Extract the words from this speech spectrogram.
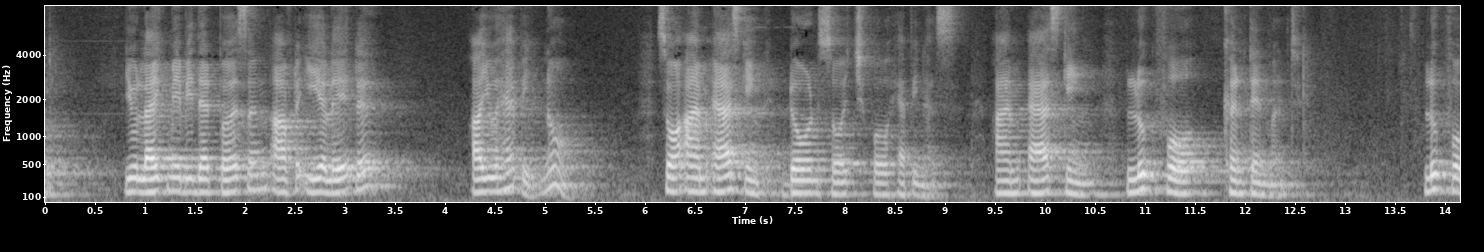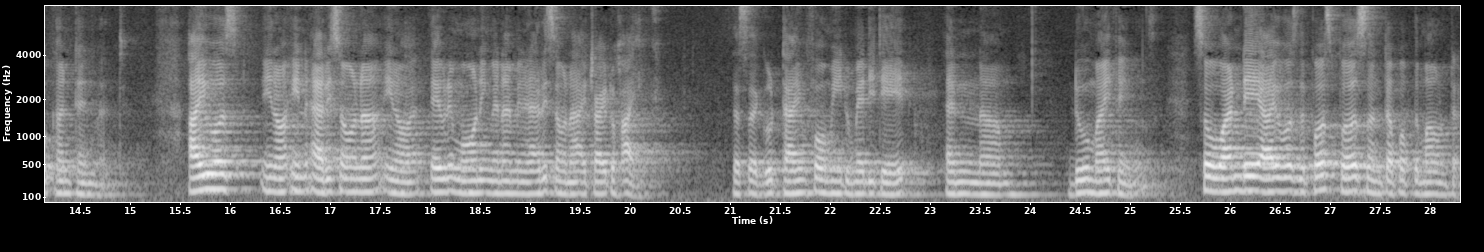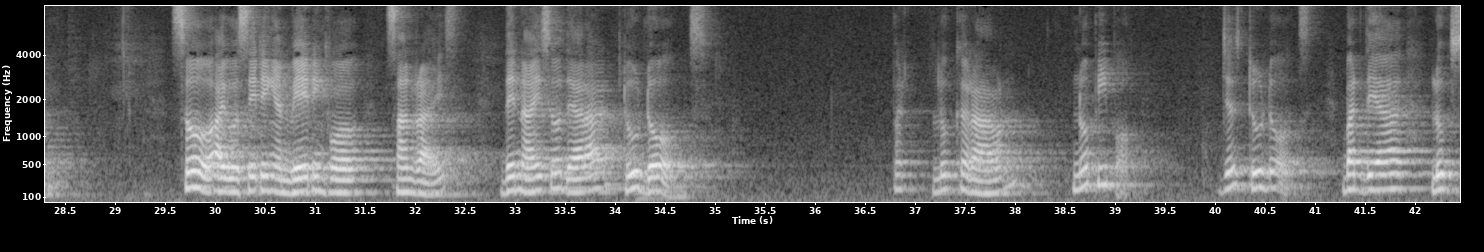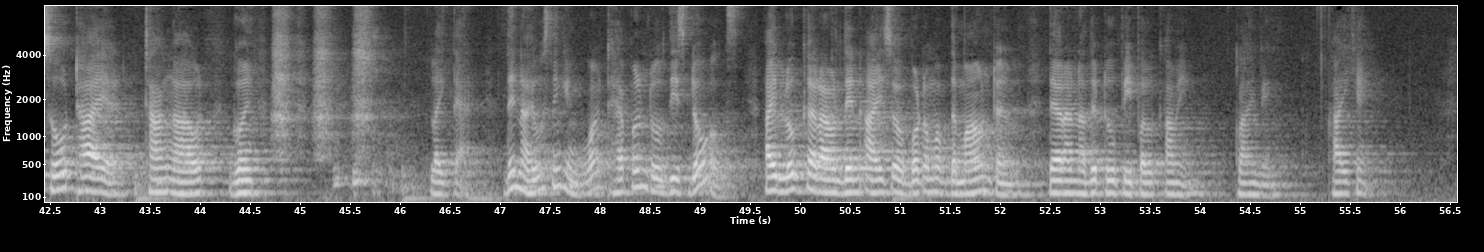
you like maybe that person after a year later, are you happy? No. So I'm asking, don't search for happiness. I'm asking, look for contentment. Look for contentment. I was, you know, in Arizona, you know, every morning when I'm in Arizona, I try to hike. That's a good time for me to meditate and um, do my things. So one day I was the first person top of the mountain. So I was sitting and waiting for sunrise. Then I saw there are two dogs. But look around, no people. Just two dogs. But they are look so tired, tongue out, going like that. Then I was thinking, what happened to these dogs? I look around, then I saw bottom of the mountain, there are another two people coming, climbing, hiking.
